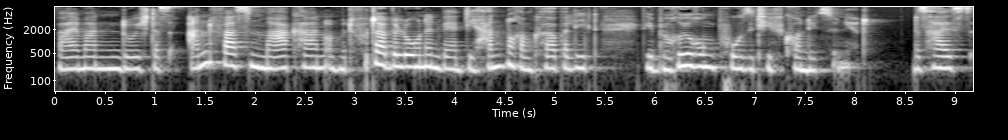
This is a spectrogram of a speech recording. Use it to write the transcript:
weil man durch das Anfassen, Markern und mit Futter belohnen, während die Hand noch am Körper liegt, die Berührung positiv konditioniert. Das heißt,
